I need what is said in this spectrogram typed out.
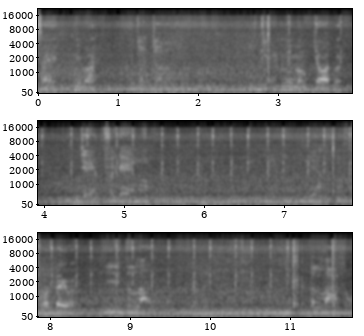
ใส่นี่วะจอดจอดแจกนี่มังจอดวะแจกสแกนเนาะเนี่ยจอดได้วะนี่ตลาดตลาดเหรอ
